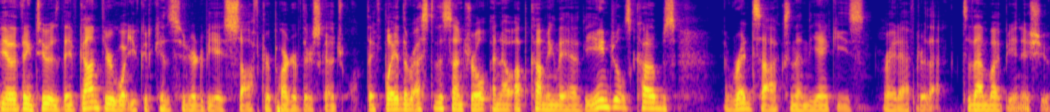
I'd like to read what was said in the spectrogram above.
The other thing too is they've gone through what you could consider to be a softer part of their schedule. They've played the rest of the Central, and now upcoming they have the Angels, Cubs, Red Sox, and then the Yankees right after that. So that might be an issue.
